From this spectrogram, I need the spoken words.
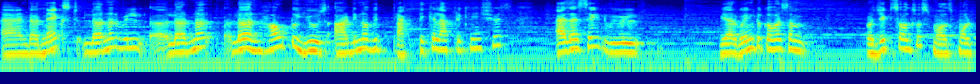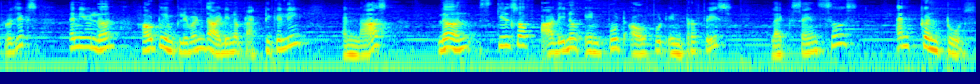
And uh, next learner will uh, learner learn how to use arduino with practical applications. As i said we will we are going to cover some projects also small small projects. Then you will learn how to implement the Arduino practically. And last learn skills of Arduino input output interface like sensors and controls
